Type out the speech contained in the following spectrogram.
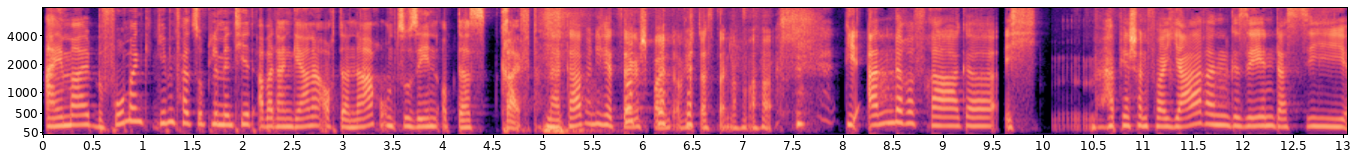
einmal, bevor man gegebenenfalls supplementiert, aber dann gerne auch danach, um zu sehen, ob das greift. Na, da bin ich jetzt sehr gespannt, ob ich das dann noch mache. Die andere Frage, ich habe ja schon vor Jahren gesehen, dass Sie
